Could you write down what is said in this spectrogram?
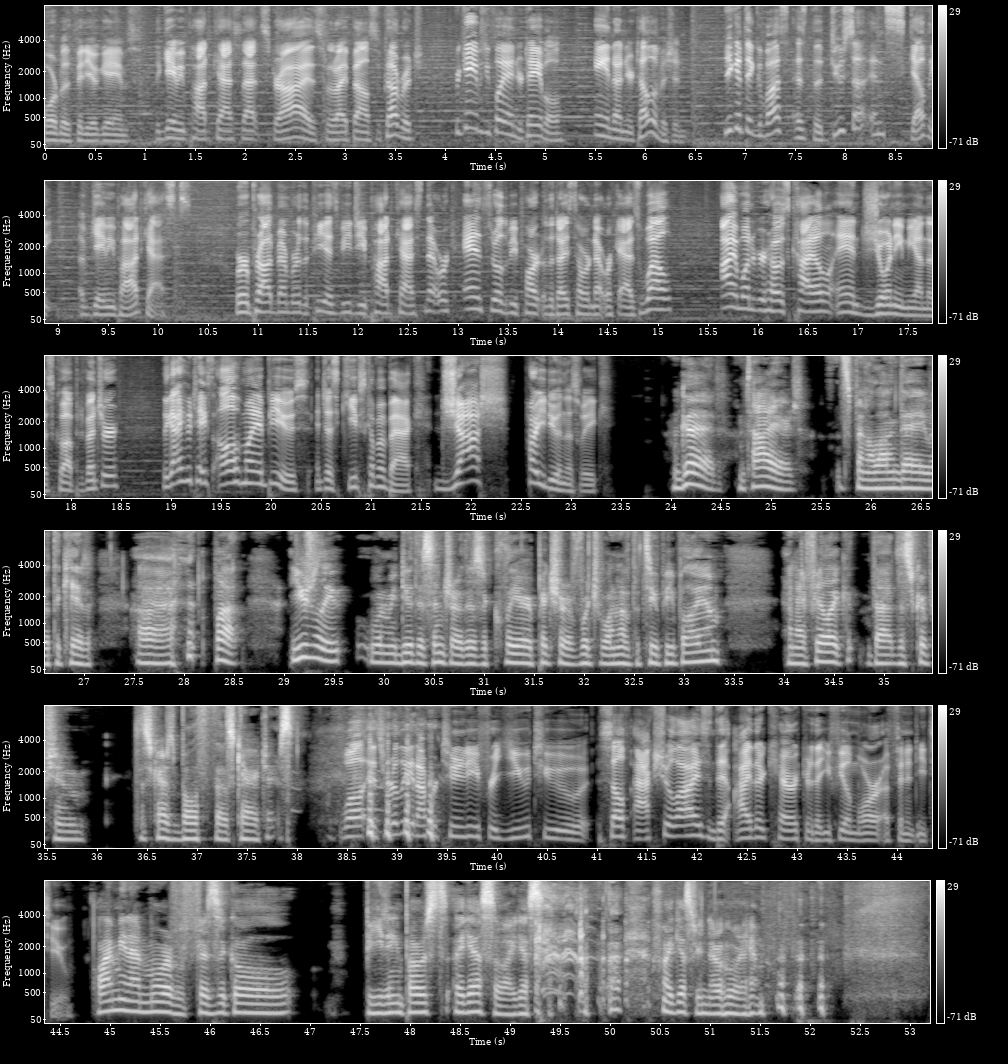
Board with Video Games, the gaming podcast that strives for the right balance of coverage for games you play on your table and on your television. You can think of us as the Dusa and Skelly of gaming podcasts. We're a proud member of the PSVG Podcast Network and thrilled to be part of the Dice Tower Network as well. I'm one of your hosts, Kyle, and joining me on this co op adventure, the guy who takes all of my abuse and just keeps coming back, Josh. How are you doing this week? I'm good. I'm tired. It's been a long day with the kid. Uh, but usually when we do this intro, there's a clear picture of which one of the two people I am. And I feel like that description describes both of those characters. Well, it's really an opportunity for you to self actualize into either character that you feel more affinity to. Well, I mean, I'm more of a physical beating post, I guess. So I guess, I guess we know who I am.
